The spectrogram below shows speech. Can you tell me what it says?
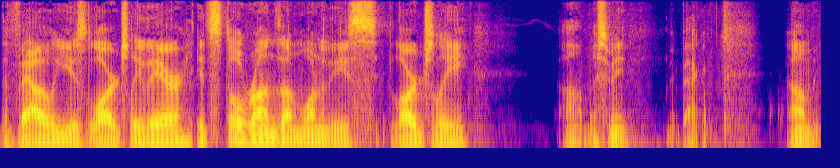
the value is largely there. It still runs on one of these largely. Um, excuse me. Back up. Um,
